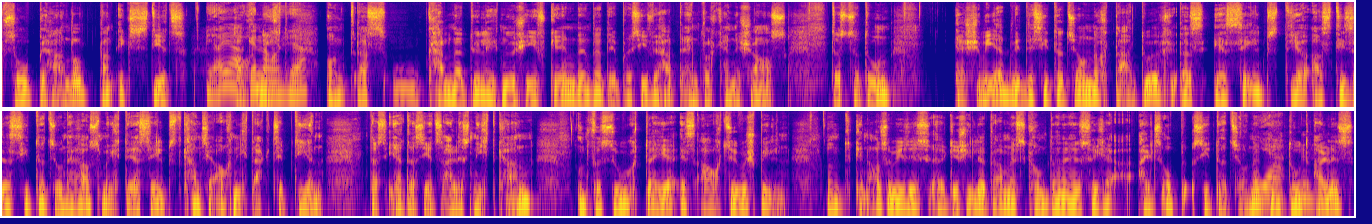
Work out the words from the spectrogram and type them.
so behandelt, dann existiert es ja, ja, auch genau, nicht. Ja. Und das kann natürlich nur schiefgehen, denn der Depressive hat einfach keine Chance, das zu tun. Erschwert wird die Situation noch dadurch, dass er selbst ja aus dieser Situation heraus möchte. Er selbst kann es ja auch nicht akzeptieren, dass er das jetzt alles nicht kann und versucht daher, es auch zu überspielen. Und genauso wie Sie es äh, geschildert haben, es kommt dann eine solche Als-Ob-Situation. Ja. Man tut mhm. alles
